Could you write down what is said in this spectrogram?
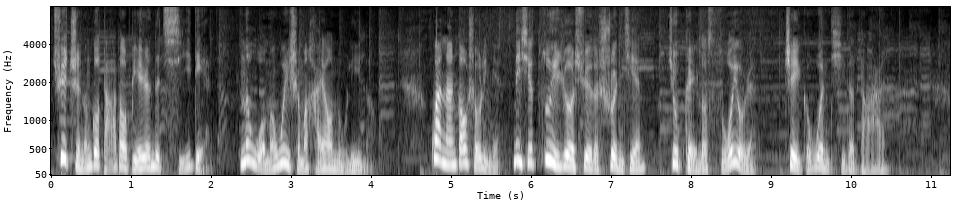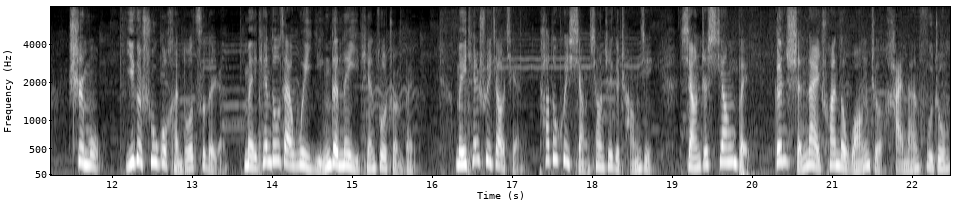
却只能够达到别人的起点，那我们为什么还要努力呢？灌篮高手里面那些最热血的瞬间，就给了所有人。这个问题的答案，赤木，一个输过很多次的人，每天都在为赢的那一天做准备。每天睡觉前，他都会想象这个场景，想着湘北跟神奈川的王者海南附中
